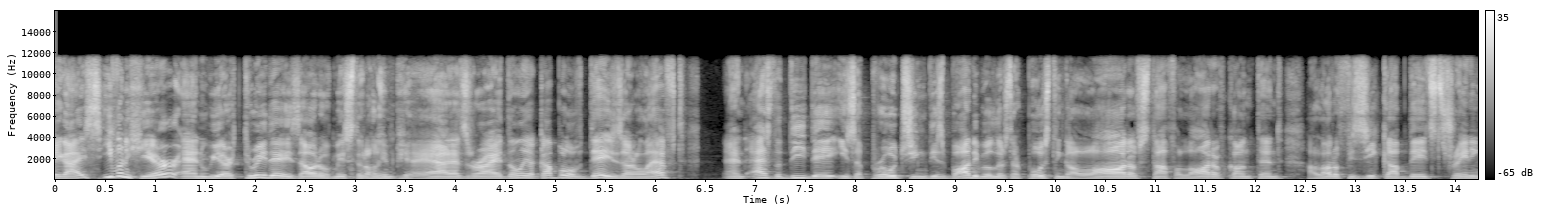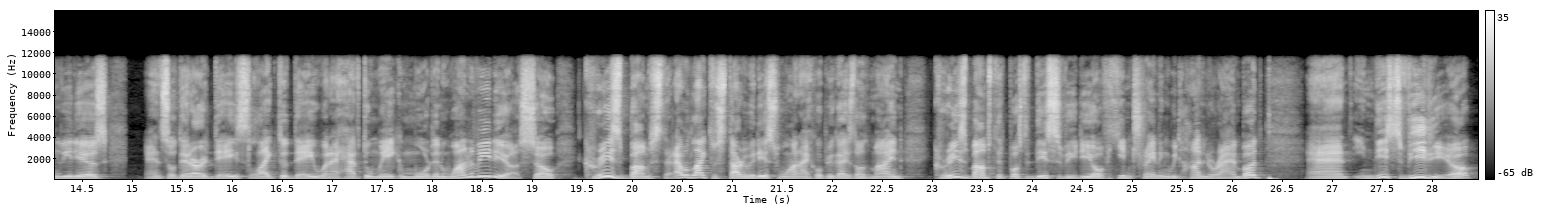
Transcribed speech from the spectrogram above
Hey guys, even here, and we are three days out of Mr. Olympia. Yeah, that's right, only a couple of days are left. And as the D-Day is approaching, these bodybuilders are posting a lot of stuff, a lot of content, a lot of physique updates, training videos, and so there are days like today when I have to make more than one video. So Chris Bumstead, I would like to start with this one, I hope you guys don't mind. Chris Bumstead posted this video of him training with Hany Rambod. And in this video,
